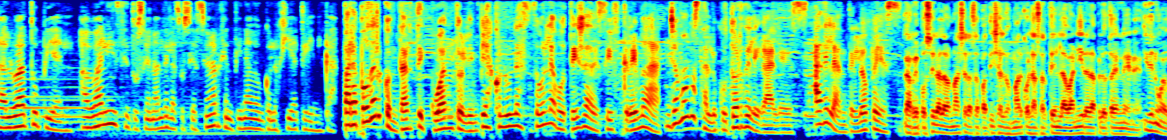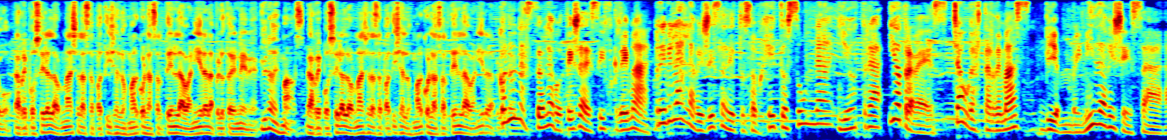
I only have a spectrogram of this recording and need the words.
Salva tu piel. Aval institucional de la Asociación Argentina de Oncología Clínica. Para poder contarte cuánto limpias con una sola botella de Sif Crema, llamamos al locutor de legales. Adelante, López. La reposera, la hornalla, las zapatillas, los marcos, la sartén, la bañera, la pelota del nene. Y de nuevo, la reposera, la hornalla, las zapatillas, los marcos, la sartén, la bañera, la pelota del nene. Y una vez más, la reposera, la hornalla, las zapatillas, los marcos, la sartén, la bañera, Con una sola botella de Sif Crema, revelas la belleza de tus objetos una y otra y otra vez. Chau, gastar de más. Bienvenida, belleza.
